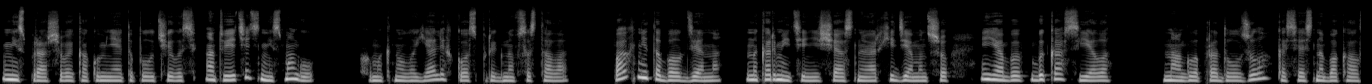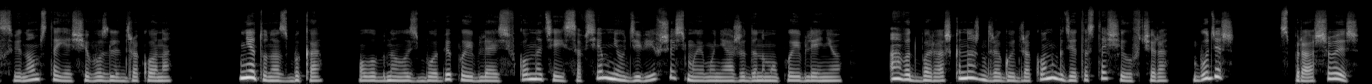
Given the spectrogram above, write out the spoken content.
Не спрашивай, как у меня это получилось. Ответить не смогу», — хмыкнула я, легко спрыгнув со стола. «Пахнет обалденно. Накормите несчастную архидемоншу. Я бы быка съела». Нагло продолжила, косясь на бокал с вином, стоящий возле дракона. «Нет у нас быка улыбнулась Бобби, появляясь в комнате и совсем не удивившись моему неожиданному появлению. А вот барашка наш дорогой дракон где-то стащил вчера. Будешь? Спрашиваешь?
